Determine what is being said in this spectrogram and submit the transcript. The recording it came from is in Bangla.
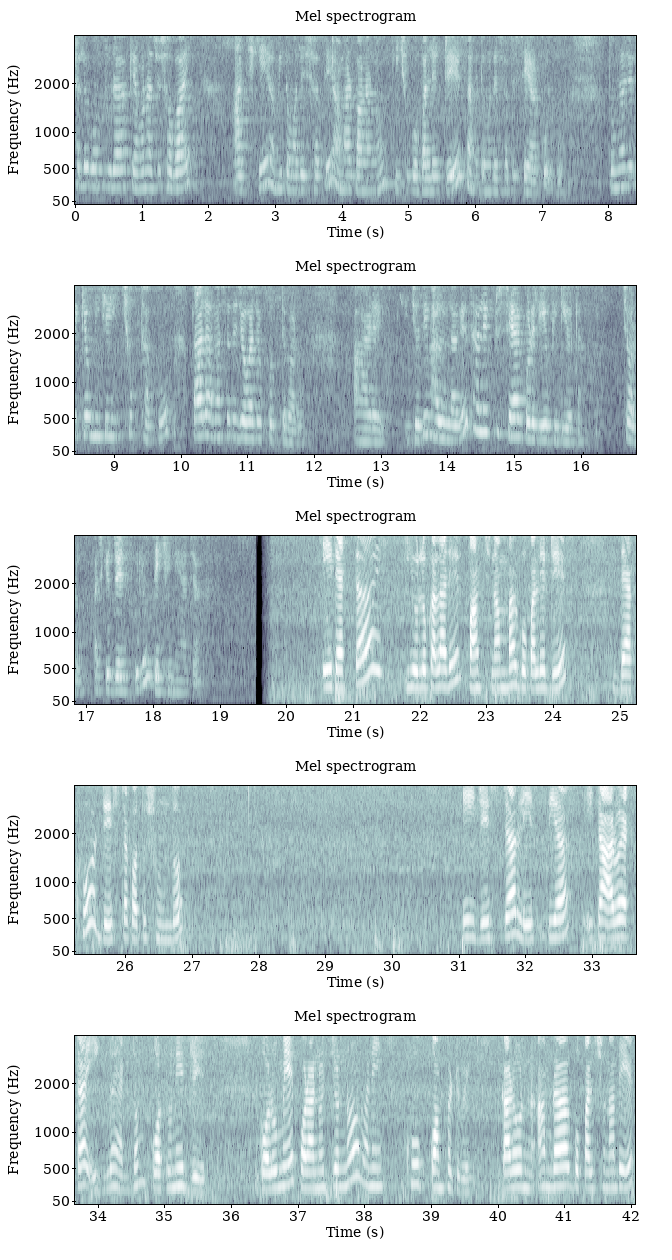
হ্যালো বন্ধুরা, কেমন আছে সবাই? আজকে আমি তোমাদের সাথে আমার বানানো কিছু গোপালের ড্রেস আমি তোমাদের সাথে শেয়ার করব। তোমরা যদি কেউ নিজে ইচ্ছুক থাকো, তাহলে আমার সাথে যোগাযোগ করতে পারো। আর যদি ভালো লাগে, তাহলে একটু শেয়ার করে দিও ভিডিওটা। চলো, আজকে ড্রেসগুলো দেখে নেওয়া যাক। এর একটা ইয়েলো কালারের পাঁচ নাম্বার গোপালের ড্রেস দেখো ড্রেসটা কত সুন্দর। এই ড্রেসটা, লেস দেওয়া এটা আরও একটা, এইগুলো একদম কটনের ড্রেস গরমে পরানোর জন্য মানে খুব কমফোর্টেবল কারণ আমরা গোপাল সোনাদের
